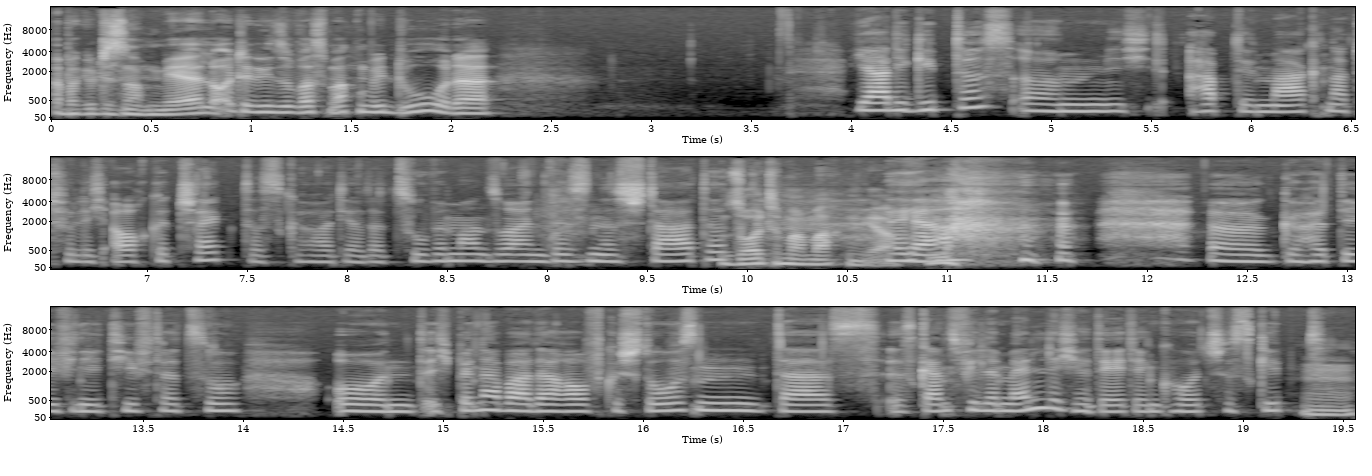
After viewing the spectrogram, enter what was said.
Aber gibt es noch mehr Leute, die sowas machen wie du? Oder Ja, die gibt es. Ähm, ich habe den Markt natürlich auch gecheckt. Das gehört ja dazu, wenn man so ein Business startet. Sollte man machen, ja. Ja, äh, gehört definitiv dazu. Und ich bin aber darauf gestoßen, dass es ganz viele männliche Dating-Coaches gibt. Mhm.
